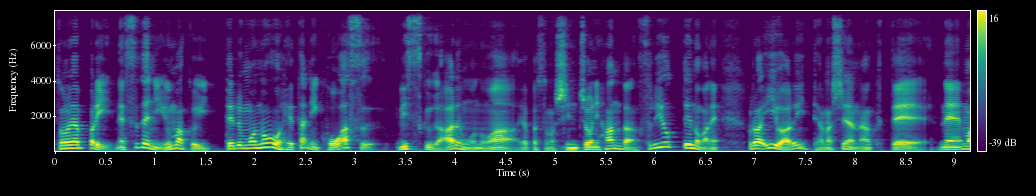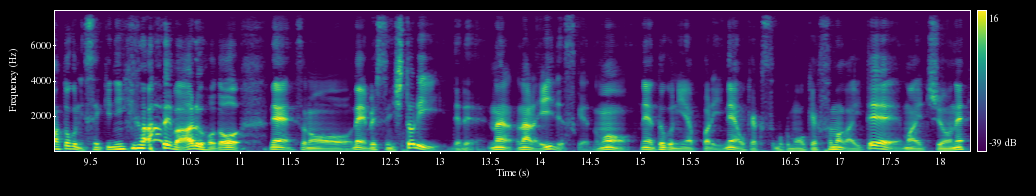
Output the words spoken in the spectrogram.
そのやっぱりね、すでにうまくいってるものを下手に壊すリスクがあるものは、やっぱその慎重に判断するよっていうのがね、それはいい悪いって話じゃなくて、ね、まあ特に責任があればあるほど、ね、そのね、別に一人でね、なならいいですけれども、ね、特にやっぱりね、お客、僕もお客様がいて、まあ一応ね、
